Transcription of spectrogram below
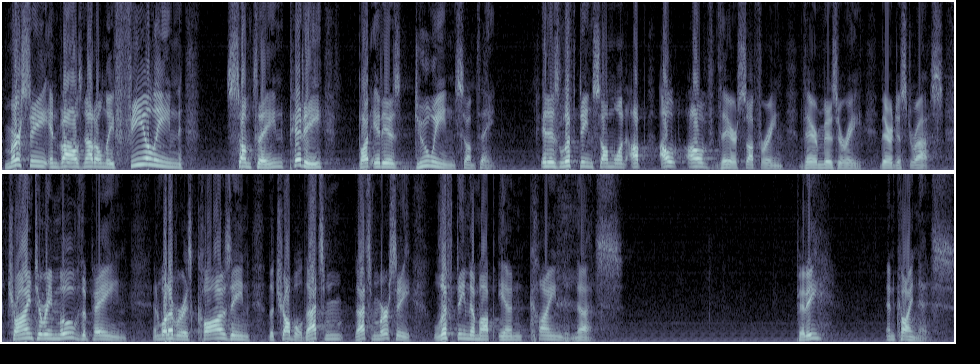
Mercy involves not only feeling something, pity, but it is doing something. It is lifting someone up out of their suffering, their misery, their distress, trying to remove the pain and whatever is causing the trouble. That's, that's mercy, lifting them up in kindness. Pity and kindness.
